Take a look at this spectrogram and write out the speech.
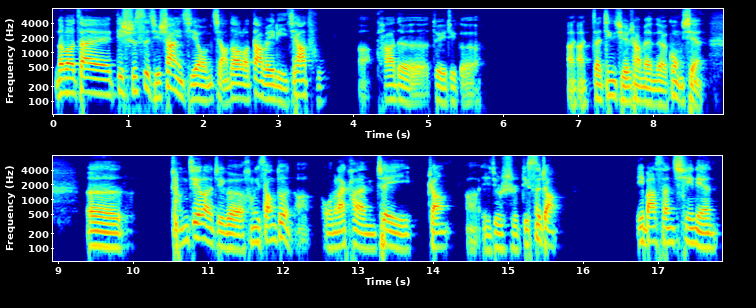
那么在第十四集上一集我们讲到了大卫李嘉图啊，他的对这个。啊，在经济学上面的贡献，呃，承接了这个亨利桑顿啊。我们来看这一章啊，也就是第四章，一八三七年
